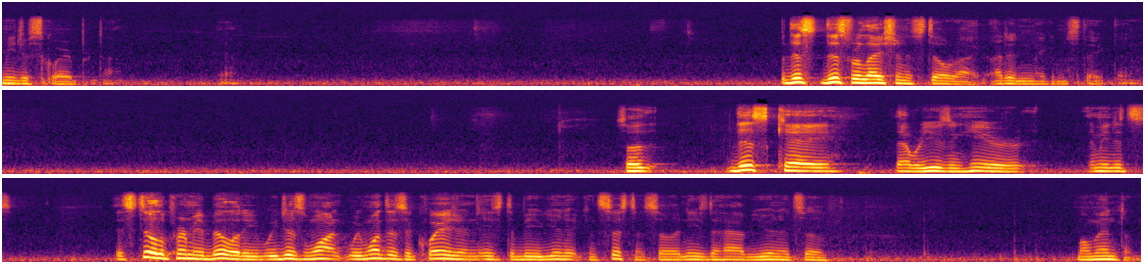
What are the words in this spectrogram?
Meter squared per time. Yeah. But this, this relation is still right. I didn't make a mistake there. So this K that we're using here, I mean, it's, it's still the permeability. We just want, we want this equation needs to be unit consistent, so it needs to have units of momentum.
